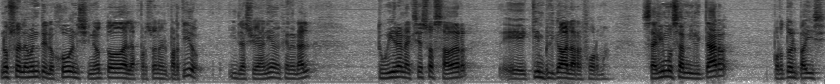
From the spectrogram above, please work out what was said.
no solamente los jóvenes, sino todas las personas del partido y la ciudadanía en general tuvieran acceso a saber eh, qué implicaba la reforma. Salimos a militar por todo el país.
